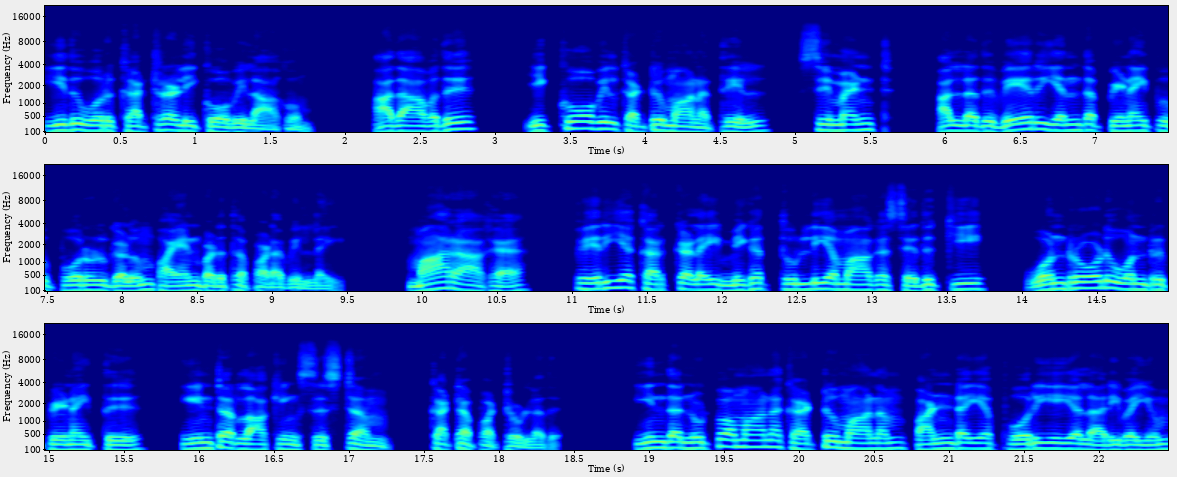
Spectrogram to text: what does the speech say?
இது ஒரு கற்றளி கோவிலாகும். அதாவது இக்கோவில் கட்டுமானத்தில் சிமெண்ட் அல்லது வேறு எந்த பிணைப்பு பொருள்களும் பயன்படுத்தப்படவில்லை. மாறாக பெரிய கற்களை மிகத் துல்லியமாக செதுக்கி ஒன்றோடு ஒன்று பிணைத்து இன்டர்லாக்கிங் சிஸ்டம் கட்டப்பட்டுள்ளது. இந்த நுட்பமான கட்டுமானம் பண்டைய பொறியியல் அறிவையும்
